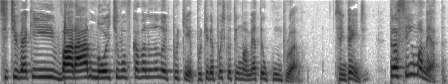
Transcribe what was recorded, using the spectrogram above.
Se tiver que varar a noite, eu vou ficar varando a noite. Por quê? Porque depois que eu tenho uma meta, eu cumpro ela. Você entende? Tracei uma meta.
